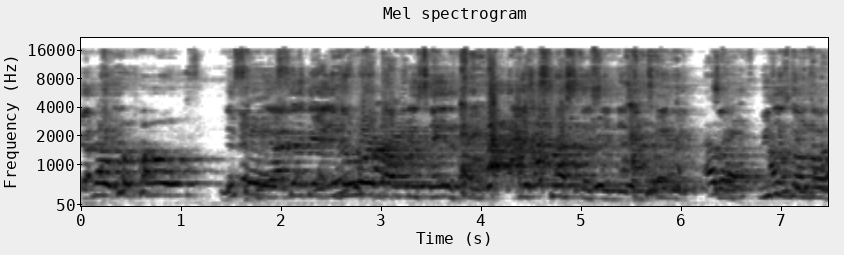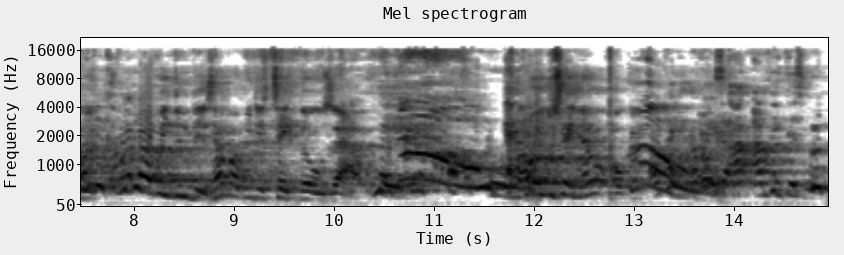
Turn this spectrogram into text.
No propose. It Yeah, says, yeah, yeah, Don't worry about what it says. Just trust us in this integrity. So we just gonna go with. How about we do this? How about we just take those out? no. Oh, you say no? Okay. Oh. Okay, okay, so I, I'll take this one.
